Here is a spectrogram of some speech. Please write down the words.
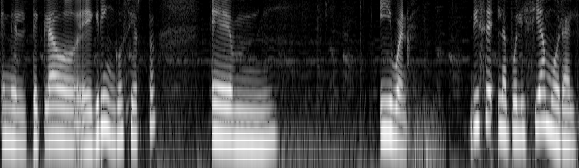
en el teclado gringo, ¿cierto? Em, y bueno, dice la policía moral.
